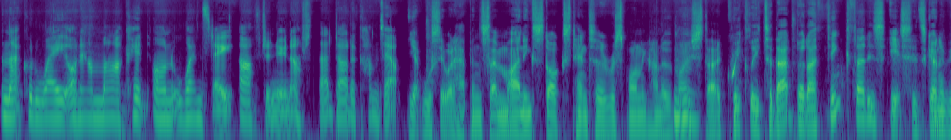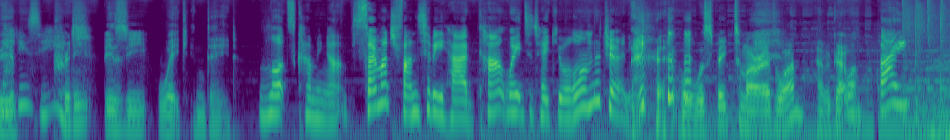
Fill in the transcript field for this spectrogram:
and that could weigh on our market on Wednesday afternoon after that data comes out. yeah, we'll see what happens. So mining stocks tend to respond kind of Mhm. most uh, quickly to that, but I think that is it. It's going to be That a pretty busy week indeed. Lots coming up. So much fun to be had. Can't wait to take you all on the journey. well, we'll speak tomorrow, everyone. Have a great one. Bye.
